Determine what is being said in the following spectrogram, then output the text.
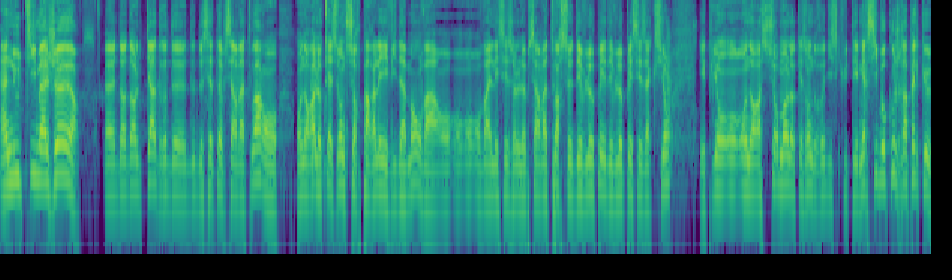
un outil majeur euh, dans, le cadre de, cet observatoire. On, aura l'occasion de se reparler, évidemment. On va, on, va laisser l'observatoire se développer et développer ses actions. Et puis, on, aura sûrement l'occasion de rediscuter. Merci beaucoup. Je rappelle que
